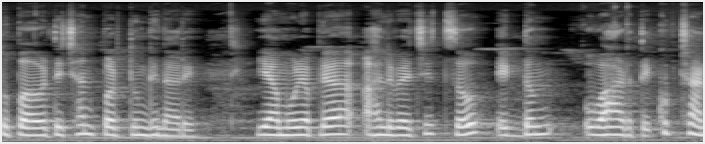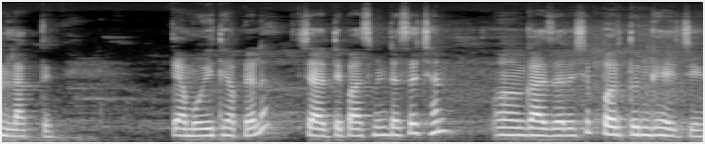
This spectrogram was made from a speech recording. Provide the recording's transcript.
तुपावरती छान परतून घेणार आहे. यामुळे आपल्या हलव्याची चव एकदम वाढते खूप छान लागते. त्यामुळे इथे आपल्याला चार ते पाच मिनिट असं छान गाजर असे परतून घ्यायचे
